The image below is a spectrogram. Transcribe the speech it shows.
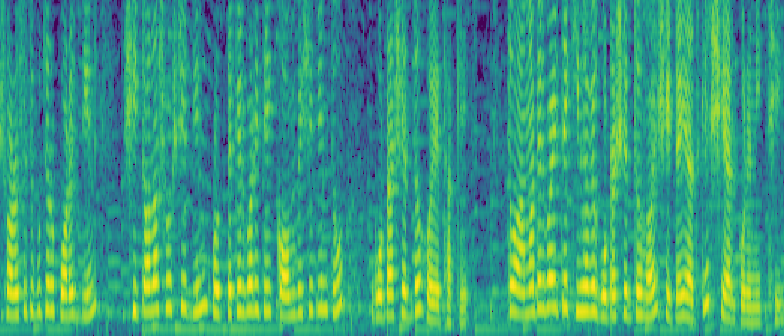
সরস্বতী পুজোর পরের দিন, শীতলা ষষ্ঠীর দিন প্রত্যেকের বাড়িতেই কম বেশি কিন্তু গোটা সেদ্ধ হয়ে থাকে। তো আমাদের বাড়িতে কীভাবে গোটা সেদ্ধ হয় সেটাই আজকে শেয়ার করে নিচ্ছি।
